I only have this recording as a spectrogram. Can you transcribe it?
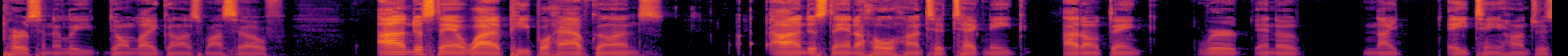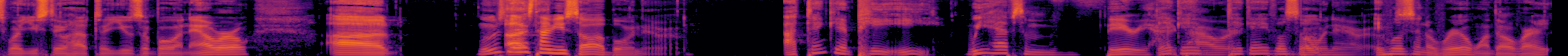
personally don't like guns myself. I understand why people have guns. I understand the whole hunter technique. I don't think we're in a night 1800s where you still have to use a bow and arrow. Uh, when was the I- last time you saw a bow and arrow I think in PE we have some very they high gave powered they gave us bow a. and arrow. It wasn't a real one though, right?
